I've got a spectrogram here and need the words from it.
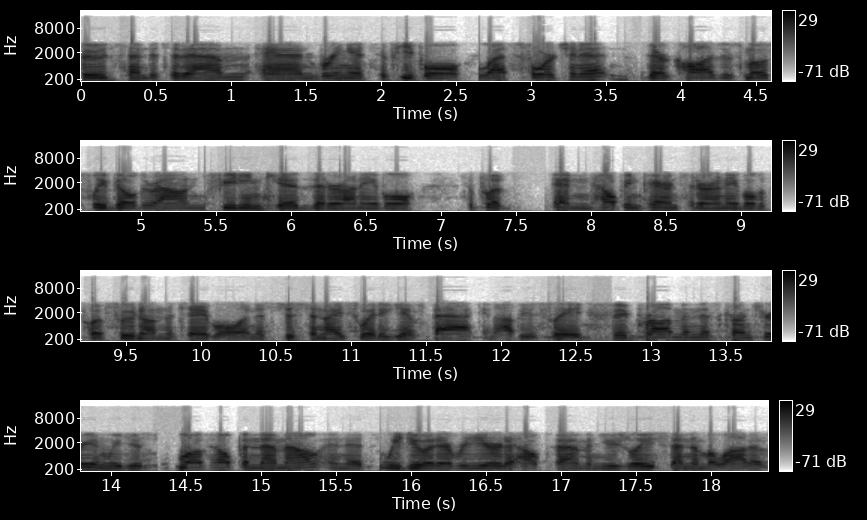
food, send it to them, and bring it to people less fortunate. Their cause is mostly built around feeding kids that are unable to put and helping parents that are unable to put food on the table and it's just a nice way to give back and obviously big problem in this country and we just love helping them out and it's we do it every year to help them and usually send them a lot of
